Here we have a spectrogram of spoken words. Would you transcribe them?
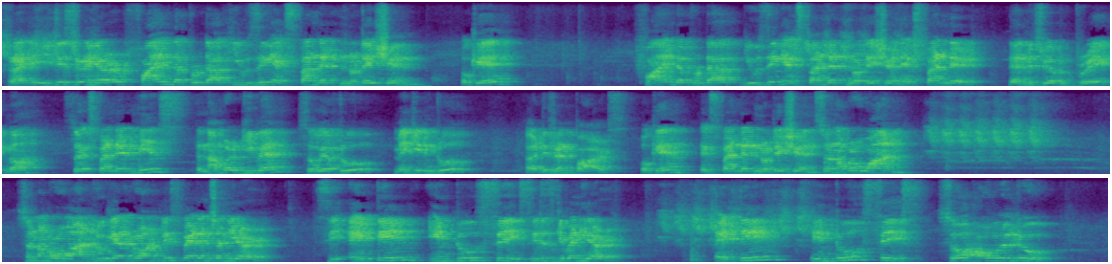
Right it is written here find the product using expanded notation okay? Find the product using expanded notation expanded. That means we have to break no? So expanded means the number given so we have to make it into uh, different parts okay? Expanded notation. So number one. So number one look here everyone please pay attention here See 18 into 6. It is given here. 18 into 6. So how we will do?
